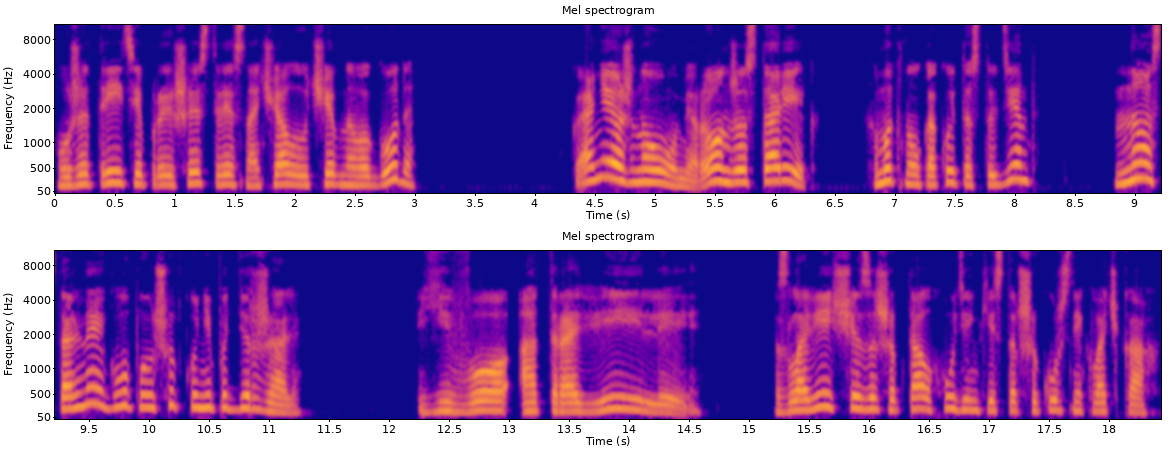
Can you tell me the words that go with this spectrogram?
Уже третье происшествие с начала учебного года?» «Конечно, умер, он же старик», — хмыкнул какой-то студент, но остальные глупую шутку не поддержали. «Его отравили!» — зловеще зашептал худенький старшекурсник в очках.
